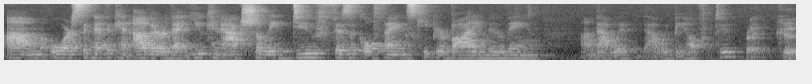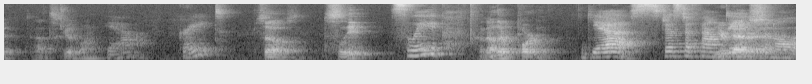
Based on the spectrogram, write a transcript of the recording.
um, or significant other that you can actually do physical things, keep your body moving, um, that would that would be helpful too. Right. Good. That's a good one. Yeah. Great. So sleep. Sleep. Another important Yes, just a foundational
